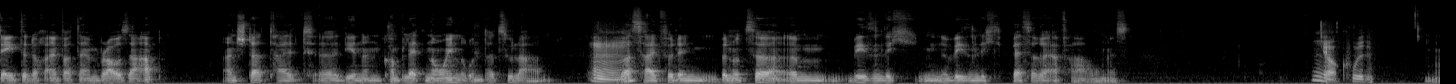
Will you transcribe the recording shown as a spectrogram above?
date doch einfach deinen Browser ab, anstatt halt äh, dir einen komplett neuen runterzuladen. Mhm. Was halt für den Benutzer ähm, wesentlich eine wesentlich bessere Erfahrung ist. Ja, cool. Ja.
